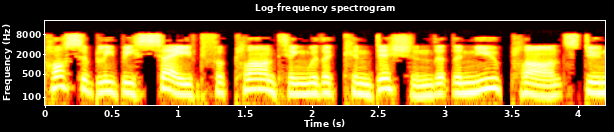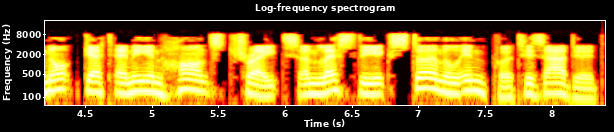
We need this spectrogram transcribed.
possibly be saved for planting with a condition that the new plants do not get any enhanced traits unless the external input is added.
